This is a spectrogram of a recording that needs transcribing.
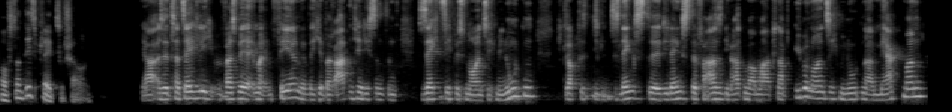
auf so ein Display zu schauen. Ja, also tatsächlich, was wir ja immer empfehlen, wenn wir hier beratend tätig sind, sind 60 bis 90 Minuten. Ich glaube, das, das längste, die längste Phase, die wir hatten, war mal knapp über 90 Minuten. Da merkt man,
